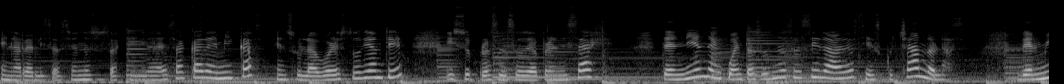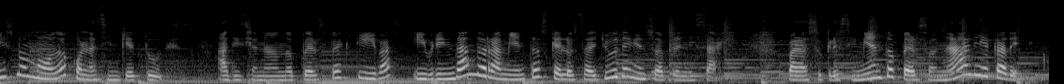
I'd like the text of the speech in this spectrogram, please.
en la realización de sus actividades académicas, en su labor estudiantil y su proceso de aprendizaje, teniendo en cuenta sus necesidades y escuchándolas. Del mismo modo con las inquietudes, adicionando perspectivas y brindando herramientas que los ayuden en su aprendizaje, para su crecimiento personal y académico.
